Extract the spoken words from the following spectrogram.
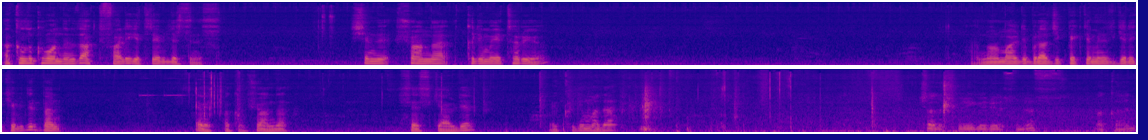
akıllı kumandanızı aktif hale getirebilirsiniz. Şimdi şu anda klimayı tarıyor. Normalde birazcık beklemeniz gerekebilir. Ben Evet bakın şu anda ses geldi ve klimada çalışmayı görüyorsunuz. Bakın.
